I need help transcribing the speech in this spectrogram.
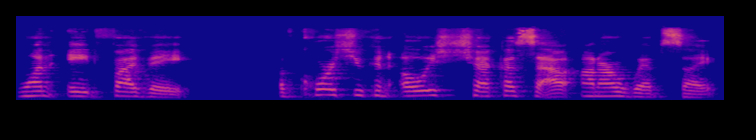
1858. Of course, you can always check us out on our website,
